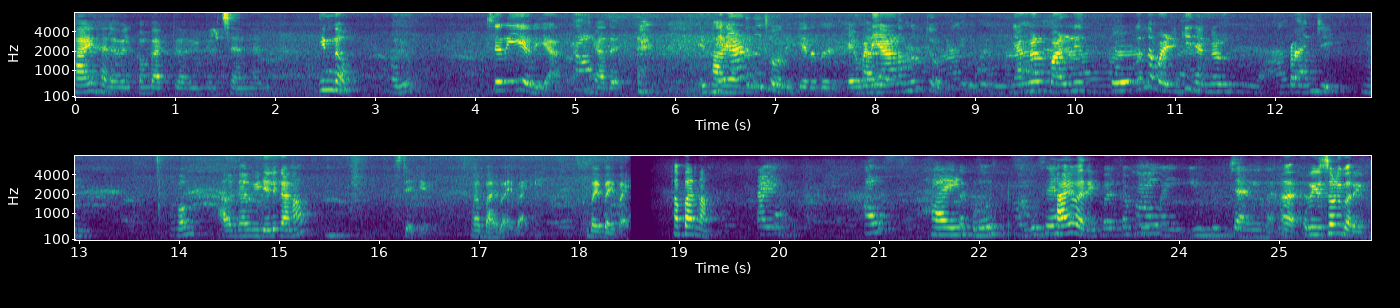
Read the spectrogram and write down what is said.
Hi hello welcome back to our YouTube channel ഇന്നും? ഒരു ചെറിയൊരു യാത്ര. അതെ. എന്തിനാണെന്ന് ചോദിക്കരുത്. എവിടെയാണെന്നും ചോദിക്കരുത്. ഞങ്ങൾ വഴി പോകുന്ന വഴിക്ക് ഞങ്ങൾ പ്ലാൻ ചെയ്യും. അപ്പം അതൊക്കെ വീഡിയോയിൽ കാണാം. സ്റ്റേറ്റ് bye bye bye bye. Bye bye bye. ആ പറഞ്ഞോ. ഹായ് ഹായ് പറയും. Welcome to my YouTube channel റീൽസോളി പറയും.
